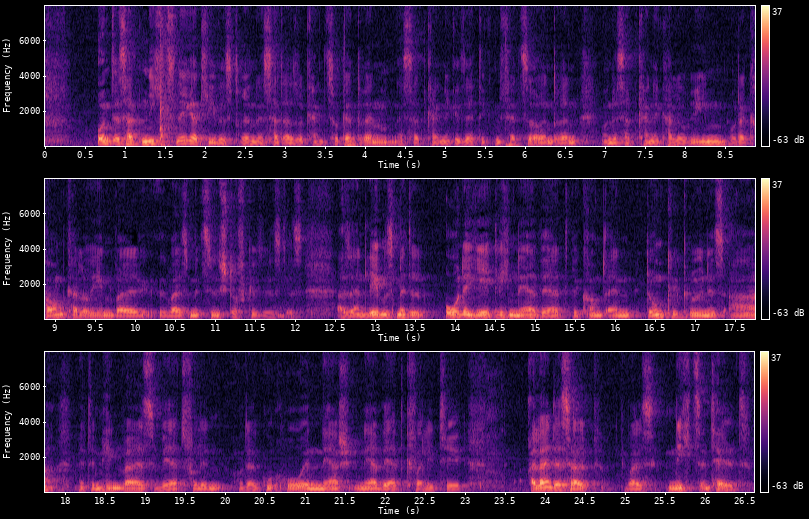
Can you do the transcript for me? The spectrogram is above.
Und es hat nichts Negatives drin. Es hat also kein Zucker drin, es hat keine gesättigten Fettsäuren drin und es hat keine Kalorien oder kaum Kalorien, weil, weil es mit Süßstoff gesüßt ist. Also ein Lebensmittel ohne jeglichen Nährwert bekommt ein dunkelgrünes A mit dem Hinweis wertvollen oder hohe Nähr Nährwertqualität. Allein deshalb, weil es nichts enthält,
